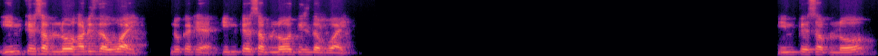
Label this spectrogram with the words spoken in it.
In case of low, what is the y? Look at here. In case of low, this is the y. In case of low,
